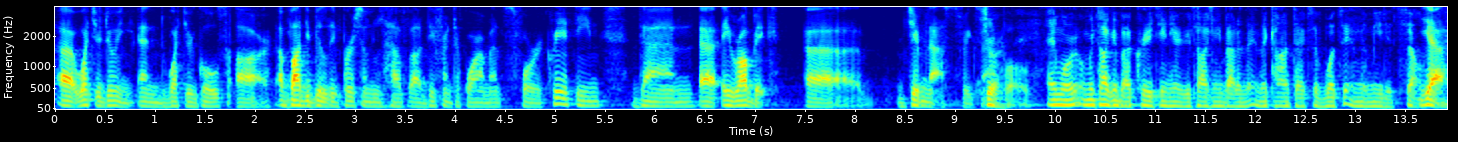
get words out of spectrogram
uh, what you're doing and what your goals are. A bodybuilding person will have uh, different requirements for creatine than uh, aerobic uh, gymnast, for Sure. example. And when we're talking about creatine here, you're talking about in the, in the context of what's in the meat itself. Yeah,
